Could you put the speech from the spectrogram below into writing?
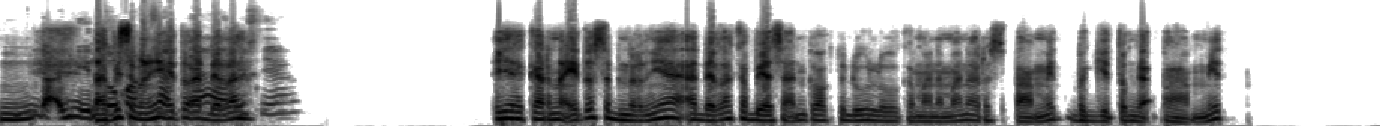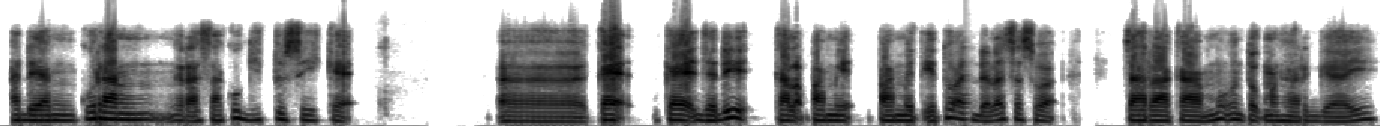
Nggak gitu Tapi sebenarnya itu adalah- harusnya. Iya karena itu sebenarnya adalah kebiasaanku waktu dulu. Ke mana-mana harus pamit begitu nggak pamit ada yang kurang ngerasa aku gitu sih kayak eh kayak kayak jadi kalau pamit pamit itu adalah sesuatu cara kamu untuk menghargai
